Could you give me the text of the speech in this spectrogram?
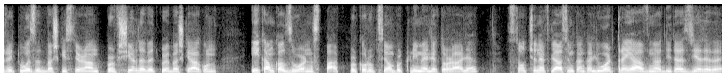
drejtuesve të Bashkisë Tiranë, përfshirë dhe vetë kryebashkiakun, i kam kallëzuar në spak për korrupsion, për krime elektorale. Sot që ne flasim kanë kaluar tre javë nga dita e zgjedhjeve,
